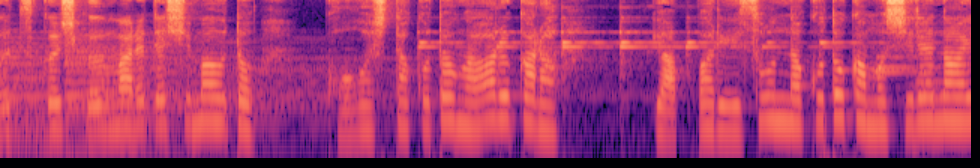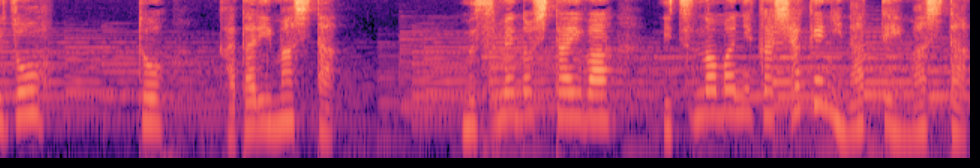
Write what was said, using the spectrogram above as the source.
美しく生まれてしまうと、こうしたことがあるから、やっぱりそんなことかもしれないぞ。と語りました。娘の死体はいつの間にか鮭になっていました。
